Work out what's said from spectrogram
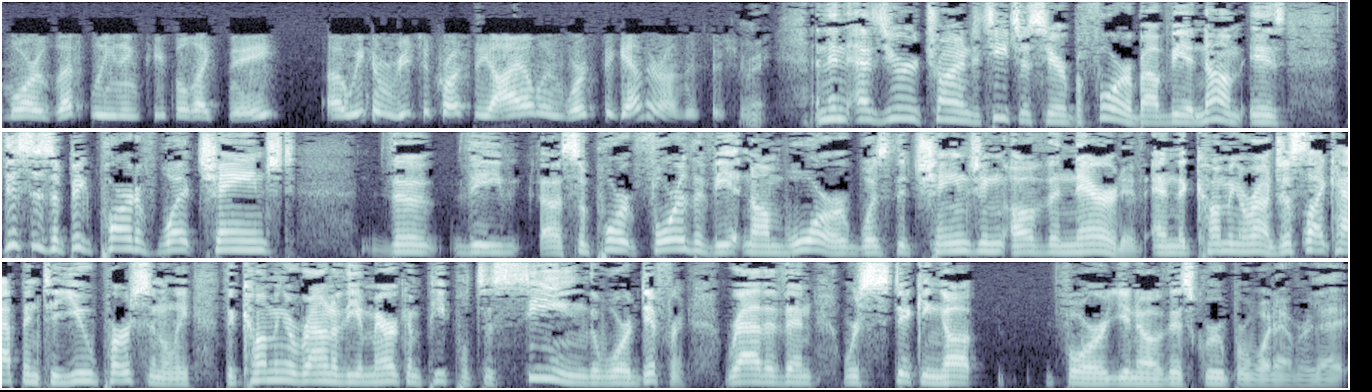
more left-leaning people like me uh, we can reach across the aisle and work together on this issue. Right. And then as you're trying to teach us here before about Vietnam is this is a big part of what changed the the uh, support for the Vietnam War was the changing of the narrative and the coming around, just like happened to you personally, the coming around of the American people to seeing the war different, rather than we're sticking up for you know this group or whatever. That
